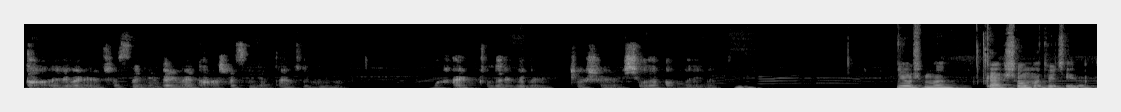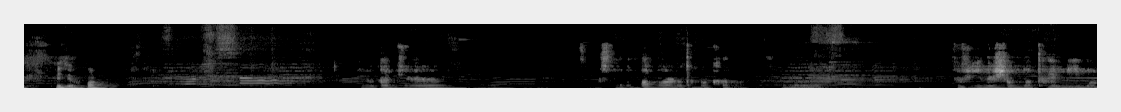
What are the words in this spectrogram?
打了日本人十四年，跟日本人打了十四年，但是最后呢，我们还住在了日本就是修的房子里面。嗯，你有什么感受吗？对这个这句话？就是感觉，怎么说呢？慢慢的，他们可能就是就是因为生活太迷茫，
